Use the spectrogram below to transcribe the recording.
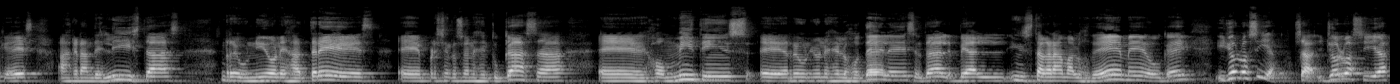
Que es haz grandes listas, reuniones a tres, eh, presentaciones en tu casa, eh, home meetings, eh, reuniones en los hoteles, tal, ve al Instagram a los DM, ¿ok? Y yo lo hacía, o sea, yo lo hacía,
